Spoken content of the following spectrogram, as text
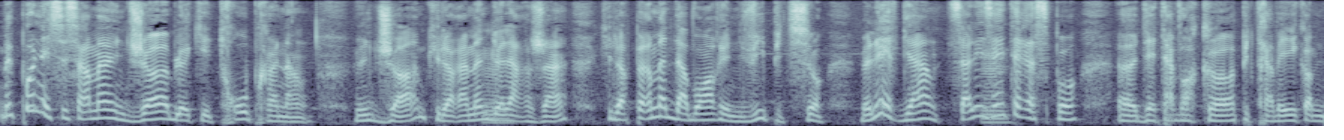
mais pas nécessairement une job là, qui est trop prenante. Une job qui leur amène de Hmm. l'argent, qui leur permet d'avoir une vie puis tout ça. Mais là, ils regardent, ça Hmm. les intéresse pas euh, d'être avocat puis de travailler comme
